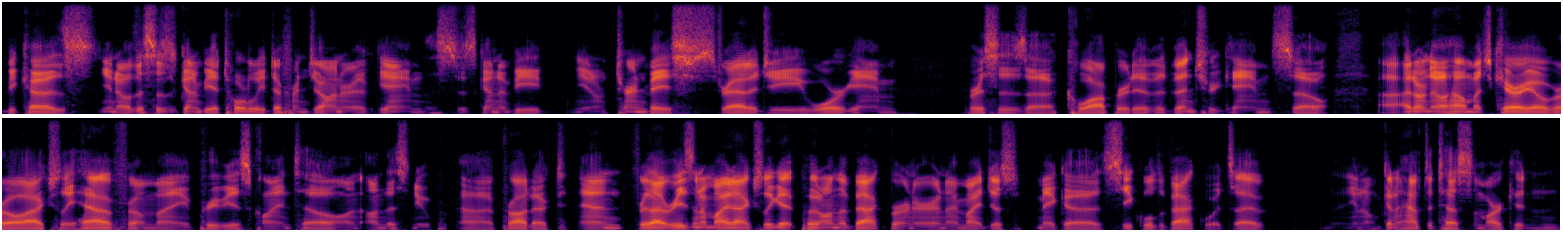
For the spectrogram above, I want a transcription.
because you know this is going to be a totally different genre of game. This is going to be you know turn-based strategy war game versus a cooperative adventure game. So uh, i don't know how much carryover i'll actually have from my previous clientele on, on this new uh, product. And for that reason it might actually get put on the back burner and i might just make a sequel to backwoods. I've you know gonna have to test the market and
